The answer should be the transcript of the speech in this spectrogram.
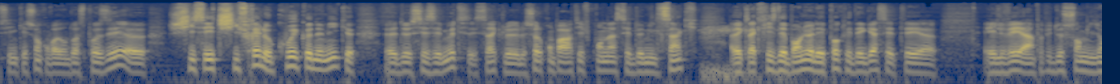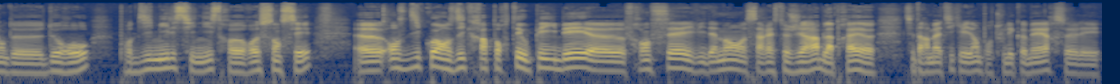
c'est une question qu'on doit se poser. Euh, essayer de chiffrer le coût économique de ces émeutes. C'est vrai que le, seul comparatif qu'on a, c'est 2005. Avec la crise des banlieues, à l'époque, les dégâts, c'était élevé à un peu plus de 200 millions d'euros pour 10 000 sinistres recensés. Euh, on se dit quoi? On se dit que rapporté au PIB euh, français, évidemment, ça reste gérable. Après, euh, c'est dramatique, évidemment, pour tous les commerces, les,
